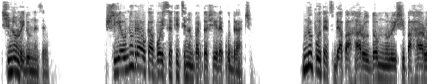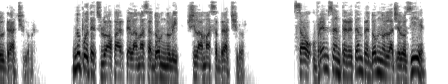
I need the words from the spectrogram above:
și nu lui Dumnezeu. Și eu nu vreau ca voi să fiți în împărtășire cu dracii. Nu puteți bea paharul Domnului și paharul dracilor. Nu puteți lua parte la masa Domnului și la masa dracilor. Sau vrem să întărâtăm pe Domnul la gelozie?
